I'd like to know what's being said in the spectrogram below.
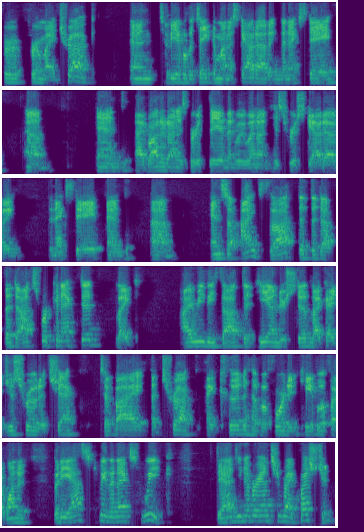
for, for my truck and to be able to take him on a scout outing the next day. Um, and I bought it on his birthday and then we went on his first scout outing the next day. And, um, and so I thought that the, the dots were connected. Like I really thought that he understood, like I just wrote a check to buy a truck. I could have afforded cable if I wanted, but he asked me the next week, Dad, you never answered my question.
